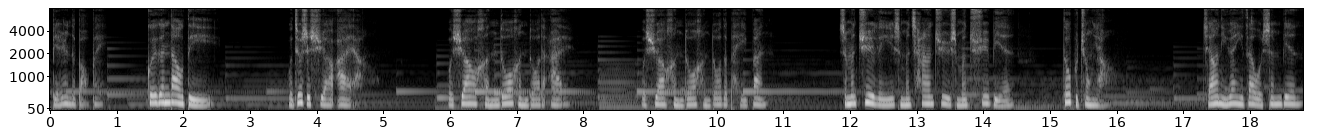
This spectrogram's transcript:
别人的宝贝。归根到底，我就是需要爱啊！我需要很多很多的爱，我需要很多很多的陪伴。什么距离，什么差距，什么区别，都不重要。只要你愿意在我身边，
